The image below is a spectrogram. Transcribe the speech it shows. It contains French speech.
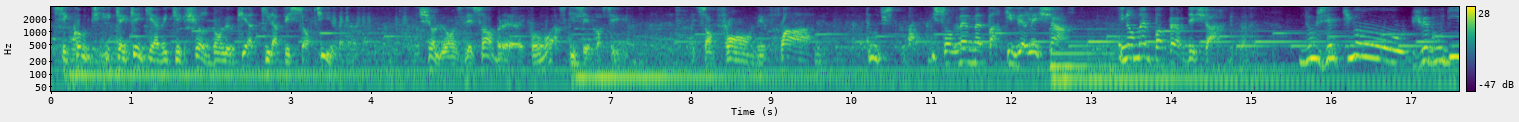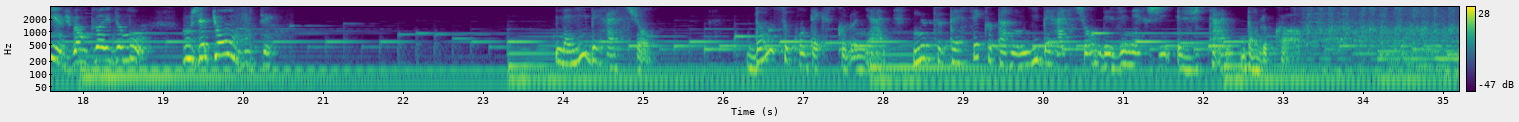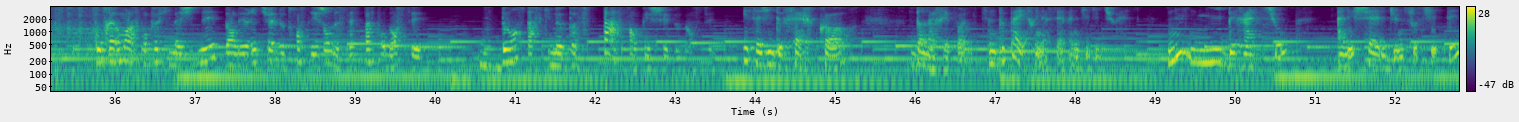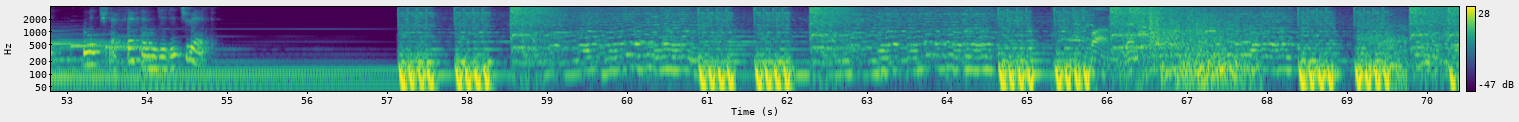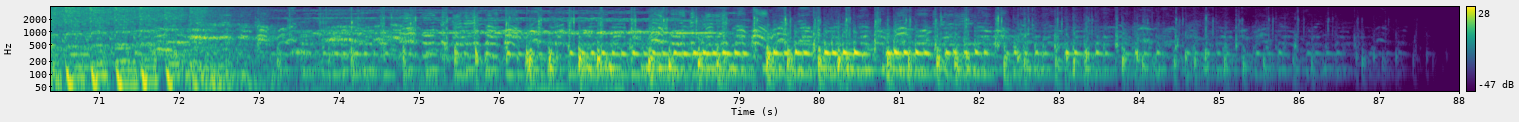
C'est comme quelqu'un qui avait quelque chose dans le cœur qui l'a fait sortir. Sur le 11 décembre, il faut voir ce qui s'est passé. Les enfants, les femmes, tous. Ils sont même partis vers les chars. Ils n'ont même pas peur des chars. Nous étions, je vais vous dire, je vais employer deux mots, nous étions envoûtés. La libération, dans ce contexte colonial, ne peut passer que par une libération des énergies vitales dans le corps. Contrairement à ce qu'on peut s'imaginer, dans les rituels de trance, les gens ne se lèvent pas pour danser. Ils dansent parce qu'ils ne peuvent pas s'empêcher de danser. Il s'agit de faire corps dans la révolte. Ça ne peut pas être une affaire individuelle. Nulle libération à l'échelle d'une société n'est une affaire individuelle.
